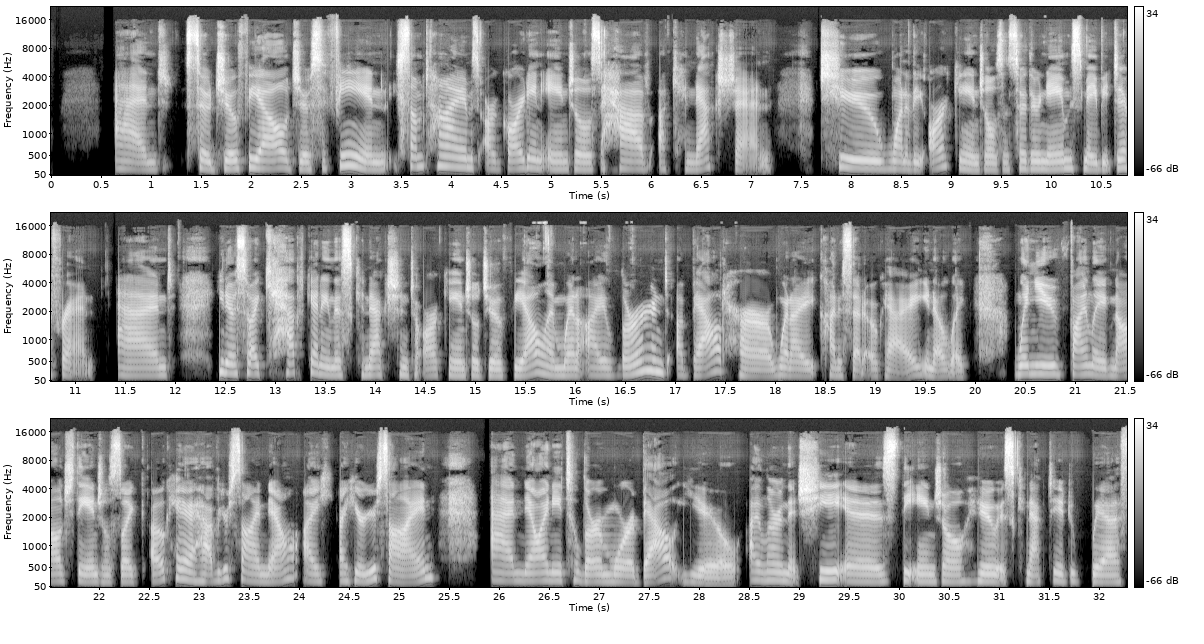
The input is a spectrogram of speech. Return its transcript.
And so, Jophiel, Josephine, sometimes our guardian angels have a connection to one of the archangels. And so their names may be different. And, you know, so I kept getting this connection to Archangel Jophiel. And when I learned about her, when I kind of said, okay, you know, like when you finally acknowledge the angels, like, okay, I have your sign now. I, I hear your sign. And now I need to learn more about you. I learned that she is the angel who is connected with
